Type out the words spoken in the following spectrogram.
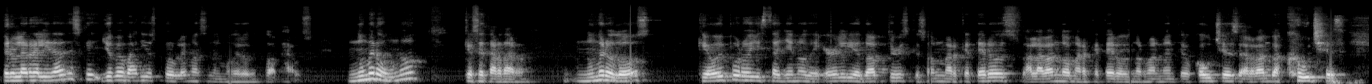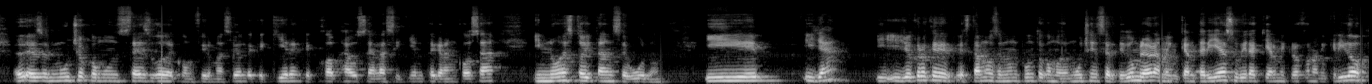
Pero la realidad es que yo veo varios problemas en el modelo de Clubhouse. Número uno, que se tardaron. Número dos, que hoy por hoy está lleno de early adopters, que son marqueteros alabando a marqueteros normalmente, o coaches alabando a coaches. Es mucho como un sesgo de confirmación de que quieren que Clubhouse sea la siguiente gran cosa y no estoy tan seguro. Y, y ya, y, yo creo que estamos en un punto como de mucha incertidumbre. Ahora me encantaría subir aquí al micrófono a mi querido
